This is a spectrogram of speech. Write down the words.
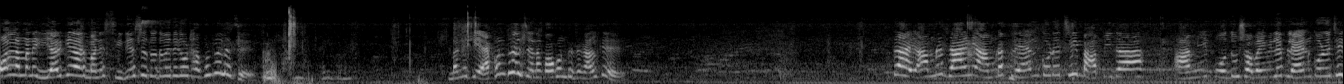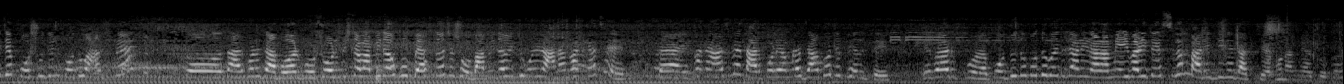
বললাম মানে ইয়ার কি আর মানে সিরিয়াসলি তোদের বাড়িতে কেউ ঠাকুর ফেলেছে? মানে কি এখন ফেলছে না কখন ফেলছে কালকে? তাই আমরা যাইনি আমরা প্ল্যান করেছি বাপিদা আমি পদু সবাই মিলে প্ল্যান করেছি যে পরশুদিন পদু আসবে তো তারপরে যাব। আর শর্মিষ্ঠা বাপিদাও খুব ব্যস্ত আছে সো বাপিদাও একটুখানি রানাঘাট গেছে তা এখানে আসবে তারপরে আমরা যাব যে ফেলতে এবার পদু তো পদু বাড়িতে জানি না আর আমি এই বাড়িতে এসেছিলাম বাড়ির দিকে যাচ্ছি এখন আমি আর কোথাও।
